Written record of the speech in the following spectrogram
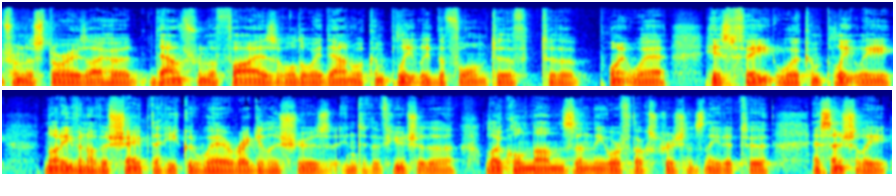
from the stories I heard, down from the thighs all the way down, were completely deformed to the to the point where his feet were completely not even of a shape that he could wear regular shoes into the future. The local nuns and the Orthodox Christians needed to essentially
